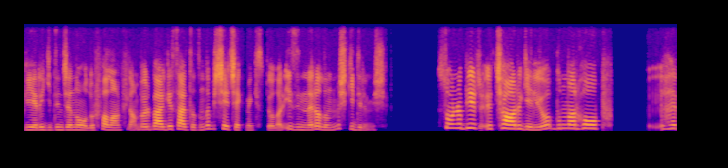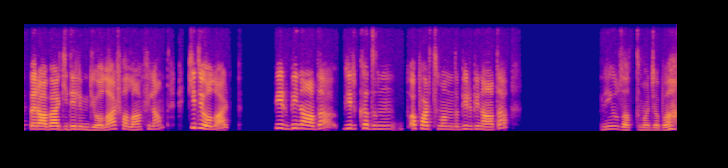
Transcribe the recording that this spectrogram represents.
Bir yere gidince ne olur falan filan. Böyle belgesel tadında bir şey çekmek istiyorlar. İzinler alınmış, gidilmiş. Sonra bir e, çağrı geliyor. Bunlar hop hep beraber gidelim diyorlar falan filan. Gidiyorlar. Bir binada, bir kadın apartmanında bir binada neyi uzattım acaba?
